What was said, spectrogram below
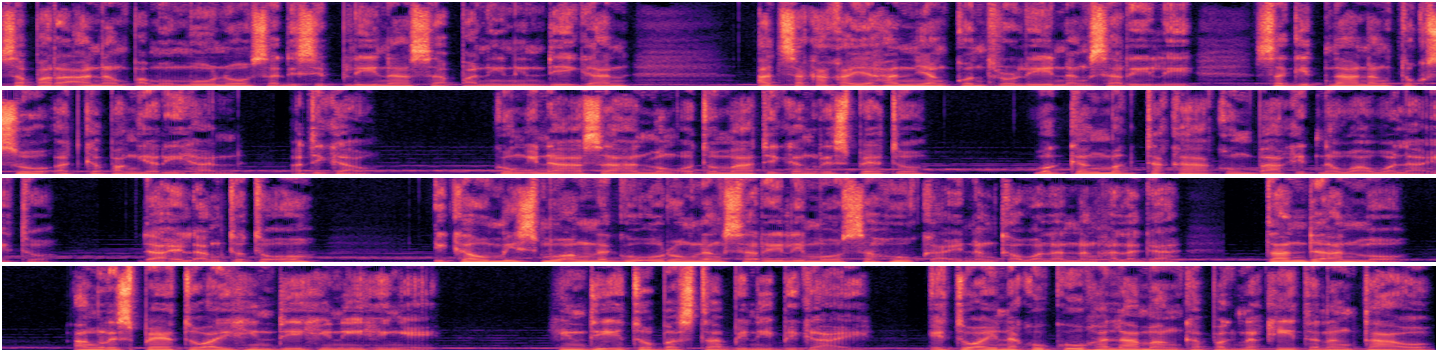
sa paraan ng pamumuno, sa disiplina, sa paninindigan, at sa kakayahan niyang kontrolin ang sarili sa gitna ng tukso at kapangyarihan. At ikaw, kung inaasahan mong automatic ang respeto, huwag kang magtaka kung bakit nawawala ito. Dahil ang totoo, ikaw mismo ang naguurong ng sarili mo sa hukay ng kawalan ng halaga. Tandaan mo, ang respeto ay hindi hinihingi. Hindi ito basta binibigay. Ito ay nakukuha lamang kapag nakita ng tao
